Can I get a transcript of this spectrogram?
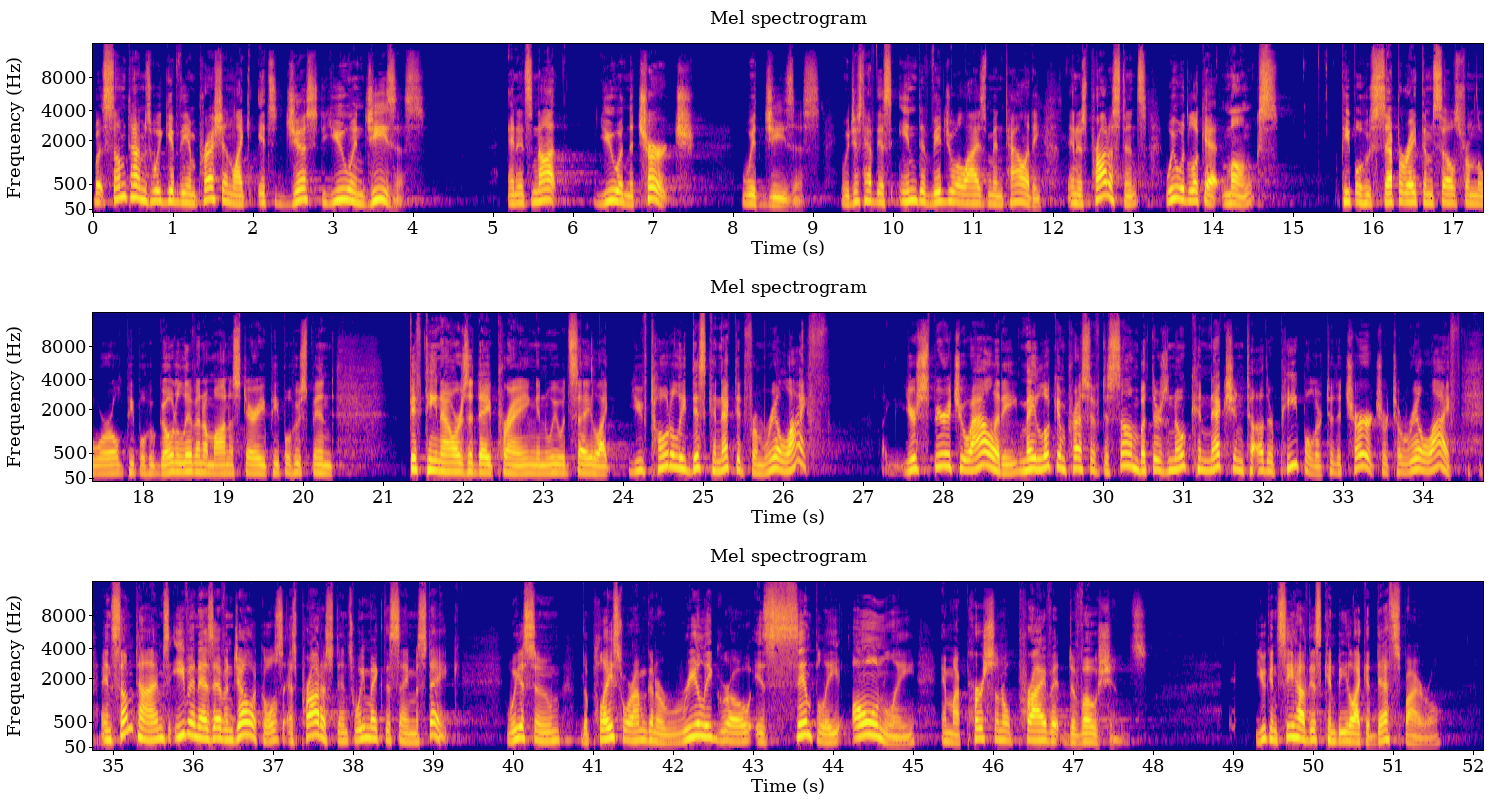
But sometimes we give the impression like it's just you and Jesus, and it's not you and the church with Jesus. We just have this individualized mentality. And as Protestants, we would look at monks, people who separate themselves from the world, people who go to live in a monastery, people who spend 15 hours a day praying, and we would say, like, you've totally disconnected from real life your spirituality may look impressive to some, but there's no connection to other people or to the church or to real life. And sometimes, even as evangelicals, as Protestants, we make the same mistake. We assume the place where I'm going to really grow is simply only in my personal private devotions. You can see how this can be like a death spiral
